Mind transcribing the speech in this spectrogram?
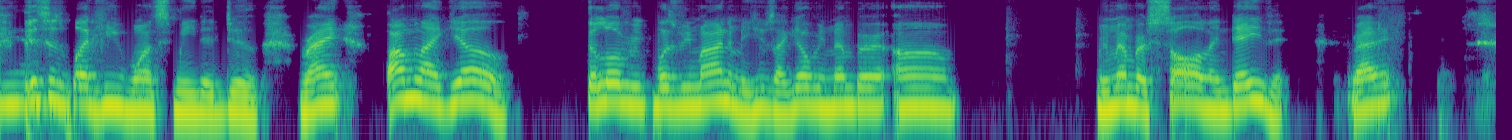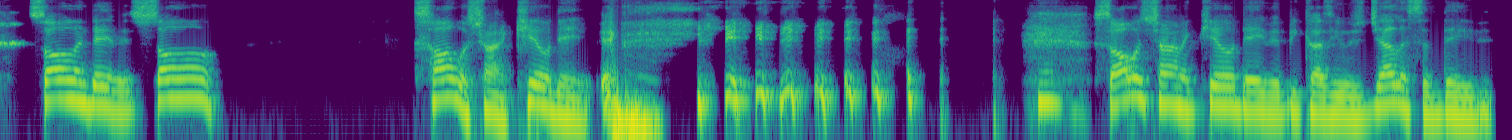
Yeah. This is what he wants me to do. Right. I'm like, yo, the Lord was reminding me. He was like, yo, remember um Remember Saul and David, right? Saul and David. Saul, Saul was trying to kill David. Saul was trying to kill David because he was jealous of David.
